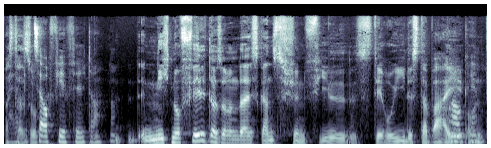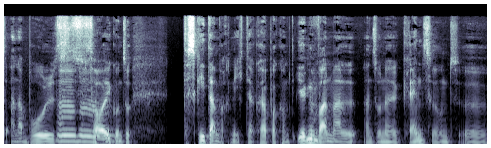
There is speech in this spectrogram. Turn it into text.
was Da da gibt's so. ja auch viel Filter. Ne? Nicht nur Filter, sondern da ist ganz schön viel Steroides dabei Okay. und Anabols Zeug und so. Das geht einfach nicht. Der Körper kommt irgendwann mal an so eine Grenze und äh,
